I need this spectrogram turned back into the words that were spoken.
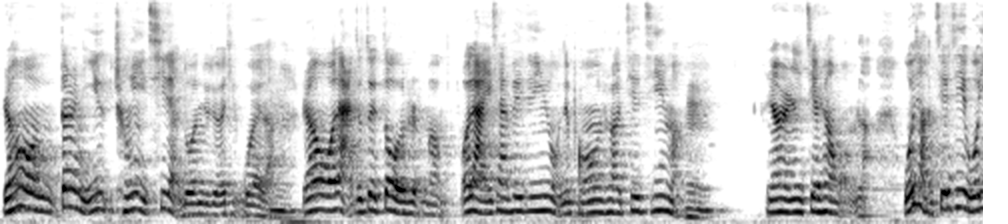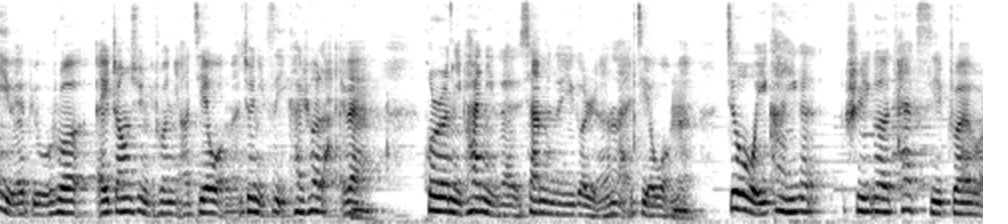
然后但是你一乘以七点多，你就觉得挺贵的。嗯然后我俩就最逗的是什么？我俩一下飞机，因为我那朋友说要接机嘛，嗯让人家接上我们了。我想接机，我以为比如说，哎，张旭，你说你要接我们，就你自己开车来呗，或者你派你的下面的一个人来接我们。嗯结果我一看，一个是一个 taxi driver，、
